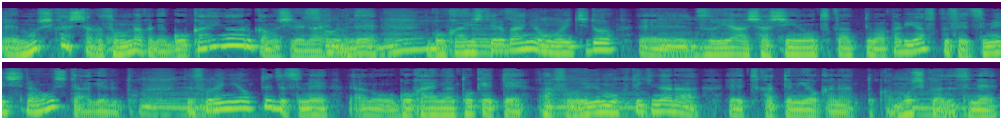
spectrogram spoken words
えー、もしかしたらその中に誤解があるかもしれないので、ね、誤解している場合にはもう一度、えー、図や写真を使って分かりやすく説明し直してあげると。でそれによってですね、あの、誤解が解けて、あ、そういう目的なら、えー、使ってみようかなとか、もしくはですね、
